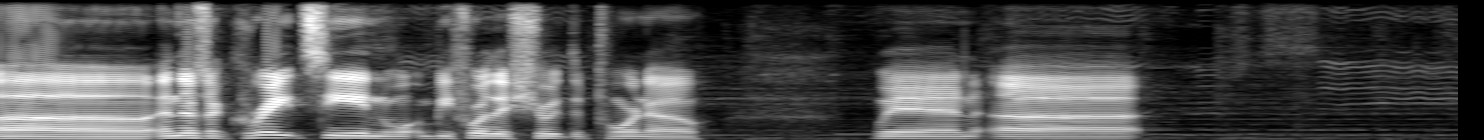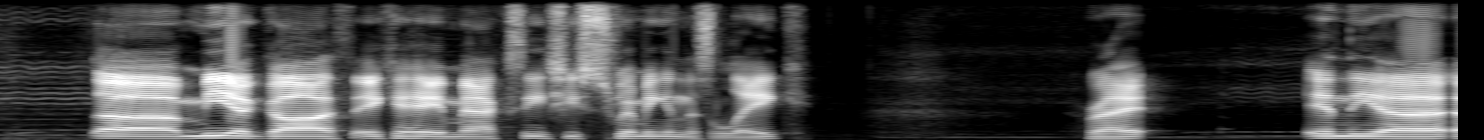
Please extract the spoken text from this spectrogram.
Uh, and there's a great scene before they shoot the porno when uh, uh, Mia Goth, aka Maxie, she's swimming in this lake. Right? In the uh,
